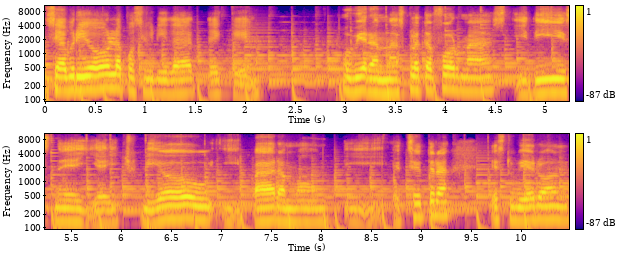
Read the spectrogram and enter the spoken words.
se abrió la posibilidad de que hubieran más plataformas y Disney y HBO y Paramount y etcétera estuvieron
